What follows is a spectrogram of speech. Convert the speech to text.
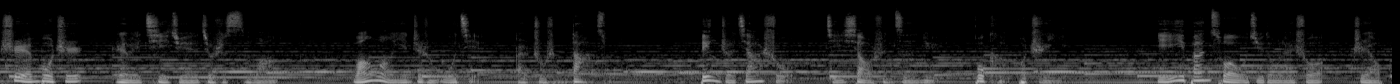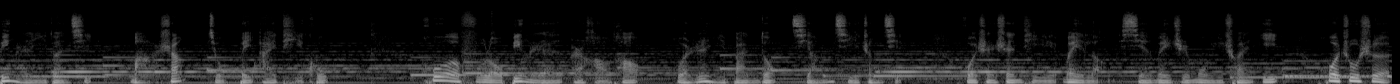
世人不知，认为气绝就是死亡，往往因这种误解而铸成大错。病者家属及孝顺子女不可不知也。以一般错误举动来说，只要病人一断气，马上就悲哀啼哭。或扶搂病人而嚎啕，或任意搬动强其正寝，或趁身体未冷先为之沐浴穿衣，或注射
